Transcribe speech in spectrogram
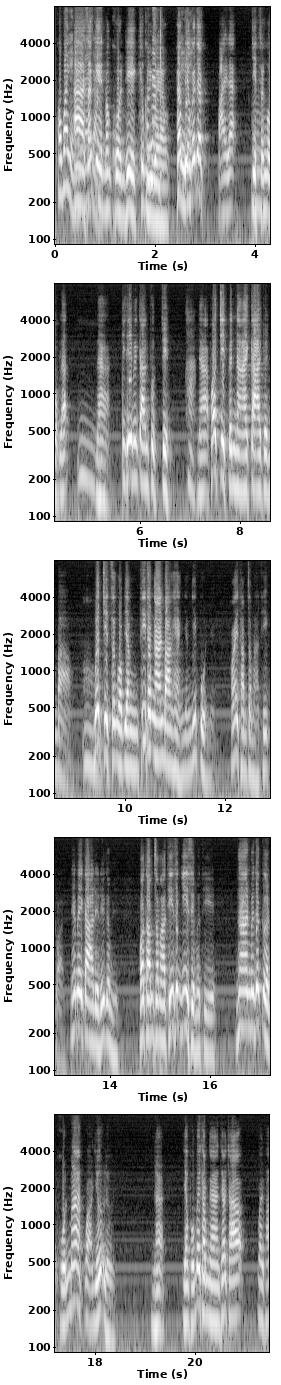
เพราะว่าอย่างอ่านี้นะสังเกตอาจารย์บางคนที่เขาเขามีนั่งแววแป๊บเดียวอย่างนี้ก็จะไปแล้ว จิตอืม สงบแล้วอืมนะฮะจริงๆเป็นการฝึกจิตค่ะนะฮะเพราะจิตเป็นนายกายเป็นบ่าว อ๋อเมื่อจิตสงบอย่างที่ทำงานบางแห่งอย่างญี่ปุ่นเนี่ย เขาให้ทำสมาธิก่อนในอเมริกาเดี๋ยวนี้ก็มี พอทำสมาธิสักยี่สิบนาที งานมันจะเกิดผลมากกว่าเยอะเลยนะฮะอย่างผมไปทำงานเช้าๆไหว้พระ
